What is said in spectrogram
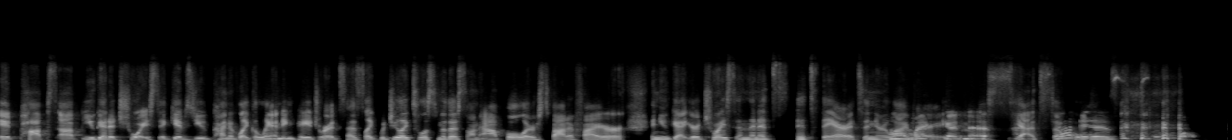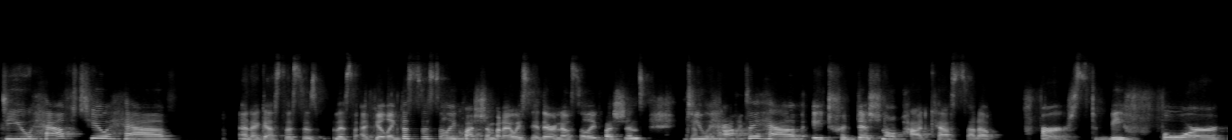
it pops up you get a choice it gives you kind of like a landing page where it says like would you like to listen to this on apple or spotify or and you get your choice and then it's it's there it's in your library. oh library goodness yeah it's so that cool. Is cool. do you have to have and I guess this is this, I feel like this is a silly question, but I always say there are no silly questions. Do Definitely you have to have a traditional podcast set up first before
